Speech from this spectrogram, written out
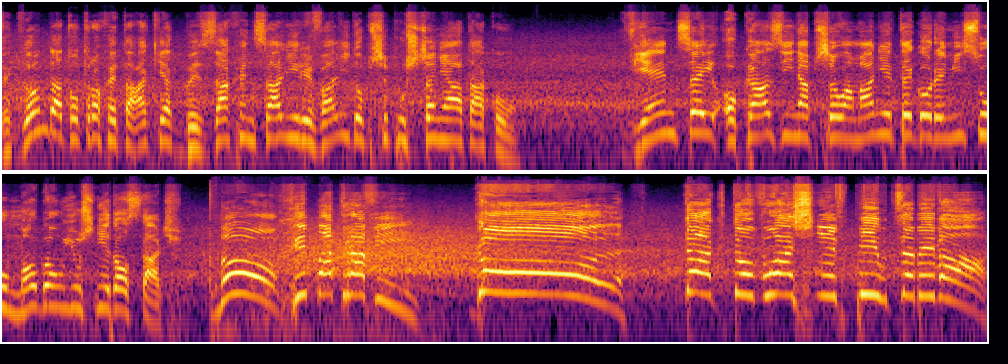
Wygląda to trochę tak, jakby zachęcali rywali do przypuszczenia ataku. Więcej okazji na przełamanie tego remisu mogą już nie dostać. No, chyba trafi! Gol! Tak to właśnie w piłce bywa!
